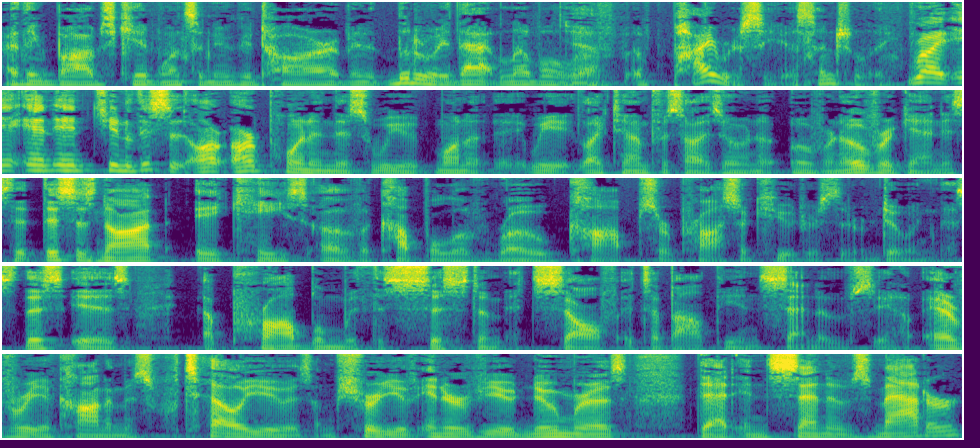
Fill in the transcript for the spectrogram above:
I think Bob's kid wants a new guitar. I mean, literally that level Yeah. of, of piracy, essentially. Right, and, and, and you know this is our, our point in this. We want to we like to emphasize over and, over and over again is that this is not a case of a couple of rogue cops or prosecutors that are doing this. This is a problem with the system itself. It's about the incentives. You know, every economist will tell you, as I'm sure you've interviewed numerous, that incentives matter,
